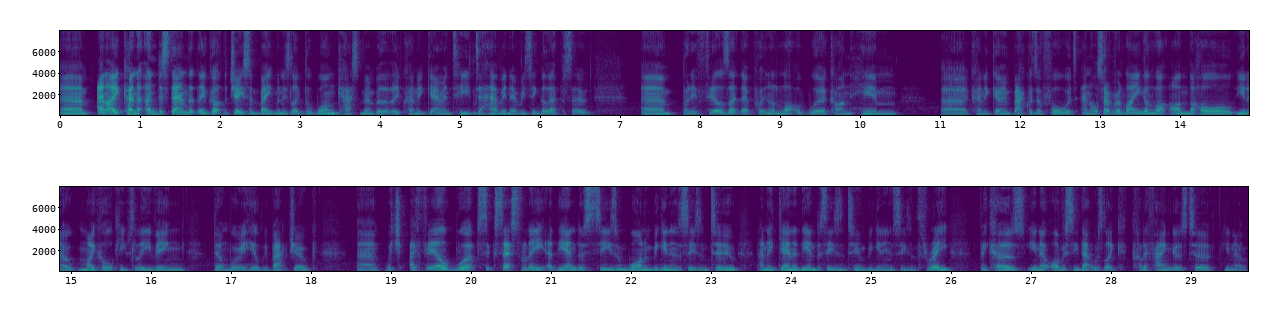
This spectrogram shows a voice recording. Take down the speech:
Um, and I kind of understand that they've got the Jason Bateman is like the one cast member that they've kind of guaranteed to have in every single episode. Um, but it feels like they're putting a lot of work on him, uh, kind of going backwards and forwards, and also relying a lot on the whole, you know, Michael keeps leaving, don't worry, he'll be back joke. Um, which I feel worked successfully at the end of season one and beginning of season two, and again at the end of season two and beginning of season three, because you know obviously that was like cliffhangers to you know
